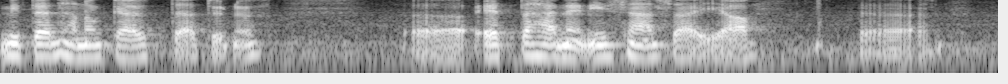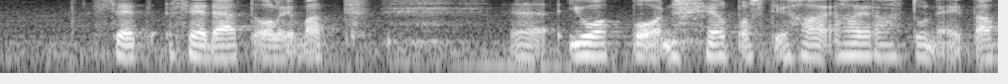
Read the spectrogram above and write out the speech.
miten hän on käyttäytynyt, että hänen isänsä ja sedät olivat juoppoon helposti hairahtuneita,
